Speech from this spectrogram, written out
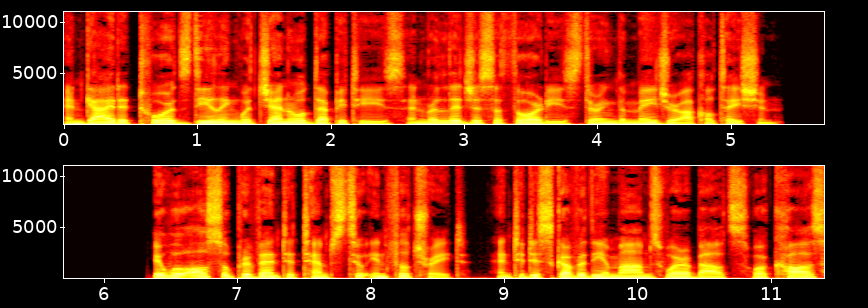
and guide it towards dealing with general deputies and religious authorities during the major occultation. It will also prevent attempts to infiltrate and to discover the Imam's whereabouts or cause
